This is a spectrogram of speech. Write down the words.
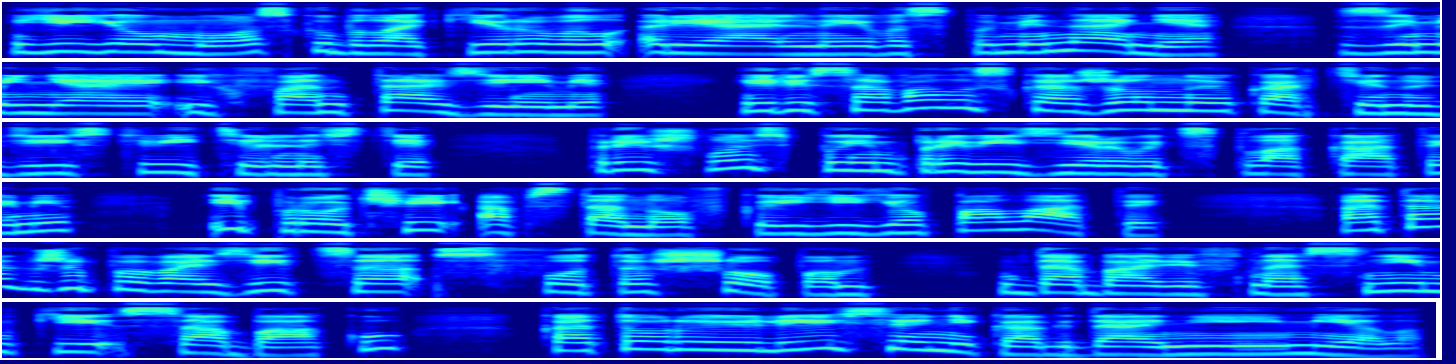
ее мозг блокировал реальные воспоминания, заменяя их фантазиями, и рисовал искаженную картину действительности. Пришлось поимпровизировать с плакатами и прочей обстановкой ее палаты, а также повозиться с фотошопом, добавив на снимки собаку, которую Леся никогда не имела.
